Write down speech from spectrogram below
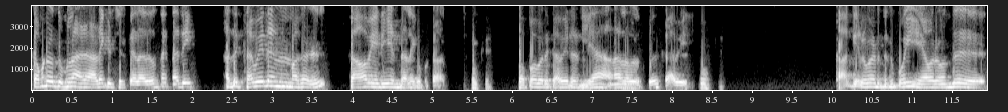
கமண்டத்துக்குள்ள அட- அடக்கி வச்சிருக்காரு. அது வந்து நதி அது கவிரன் மகள் காவேரி என்று அழைக்கப்பட்டார். அப்பா பேர் கவிரன் இல்லையா? அதனால அவருக்கு பேர் காவேரி. காக்கிரவை எடுத்துட்டு போய் அவர் வந்து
